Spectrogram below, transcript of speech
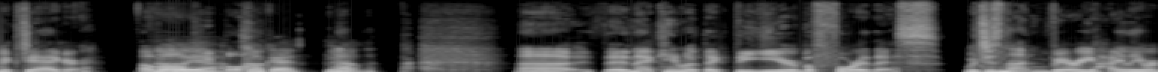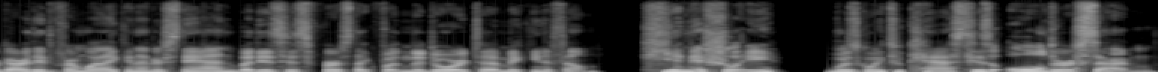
Mick Jagger of oh, all yeah. people. Okay. Yeah. Uh, and that came out like the year before this, which is not very highly regarded from what I can understand, but is his first like foot in the door to making a film. He initially was going to cast his older son,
